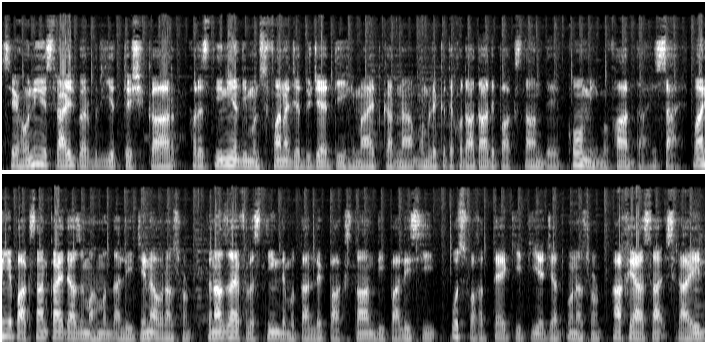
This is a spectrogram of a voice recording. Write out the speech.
سہونی اسرائیل بربریت شکار فلسطینیاں دی منصفانہ جدوجہد دی حمایت کرنا مملکت خدا داد پاکستان دے قومی مفاد دا حصہ ہے۔ بانی پاکستان قائد اعظم محمد علی جنہ اور سن تنازع فلسطین دے متعلق پاکستان دی پالیسی اس وقت طے کیتی ہے جد انہاں سن آخیاسا اسرائیل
